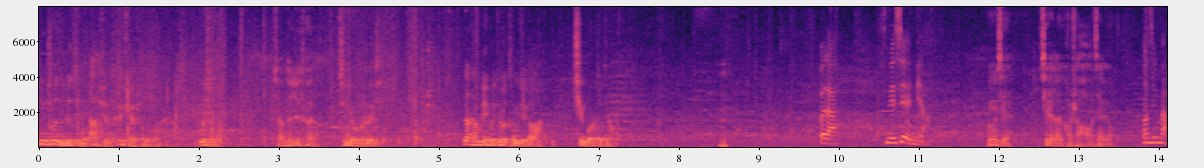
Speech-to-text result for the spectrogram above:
听说你是从大学退学复读过来的，为什么？想退就退了，真有个性。那咱们以后就是同学啊，请多指教。嗯。未来，今天谢谢你啊。不用谢，接下来考试好好加油。放心吧。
